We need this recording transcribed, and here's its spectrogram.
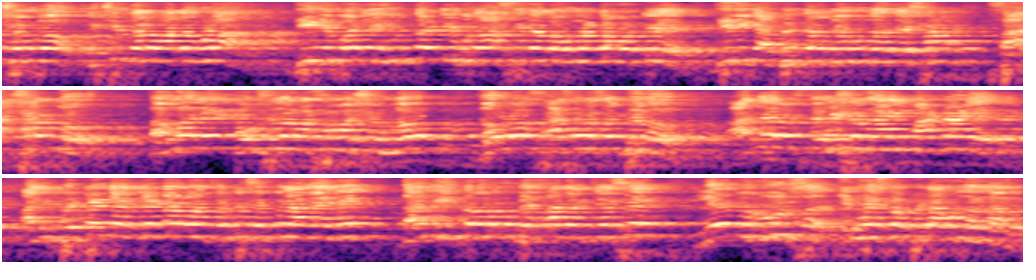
పక్షంలో ఇచ్చిన తర్వాత కూడా దీనిపైన ఇంతటి ఉదాసీనత ఉండటం ఉన్నటువంటి దీనికి అభ్యంతరం ఏముంది దేశ సాక్షాత్తు తమరే కౌన్సిలర్ల సమక్షంలో గౌరవ శాసనసభ్యులు. అదే రోజు కమిషనర్ గారికి మాట్లాడి అది పెట్టండి అజెండాలో అని చెప్పి చెప్పినా కానీ దాన్ని ఇంతవరకు బేఖాతరు చేసి లేదు రూల్స్ ఎన్హెచ్లో పెట్టకూడదు అన్నారు.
